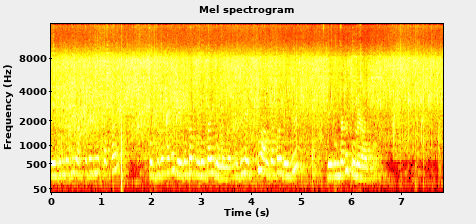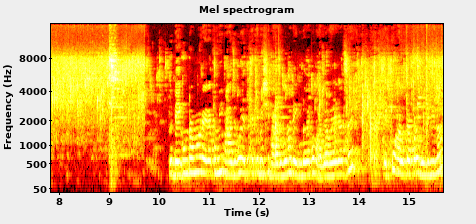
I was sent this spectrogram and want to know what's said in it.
বেগুন যদি একসাথে দিয়ে কষায় সবজিটার থাকে, বেগুনটা পুরোটাই গলে যাবে। ওই জন্য একটু হালকা করে ভেজে বেগুনটাকে তুলে রাখব। তো বেগুনটা আমার এরকমই ভাজবো, এর থেকে বেশি ভাজবো না। বেগুনটা দেখো ভাজা হয়ে গেছে। একটু হালকা করে ভেজে নিলাম।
